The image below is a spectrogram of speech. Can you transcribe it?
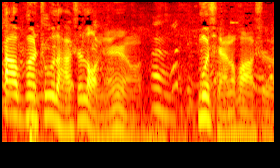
大部分住的还是老年人啊？嗯。目前的话是的。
